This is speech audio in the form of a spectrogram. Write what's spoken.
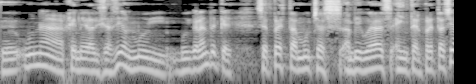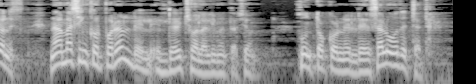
eh, una generalización muy, muy grande que se presta a muchas ambigüedades e interpretaciones. Nada más se incorporó el, el derecho a la alimentación, junto con el de salud, etcétera.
